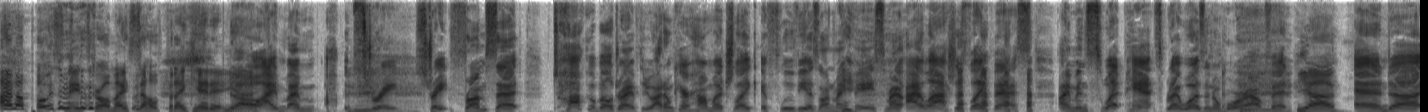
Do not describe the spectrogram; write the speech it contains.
I'm a Postmates girl myself, but I get it. No, yeah. I'm I'm straight, straight from set. Taco Bell drive-through. I don't care how much like effluvia is on my face. My eyelashes like this. I'm in sweatpants, but I was in a horror outfit. Yeah. And uh,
